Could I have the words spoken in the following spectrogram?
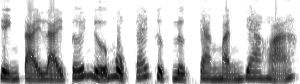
Hiện tại lại tới nửa một cái thực lực càng mạnh gia hỏa.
